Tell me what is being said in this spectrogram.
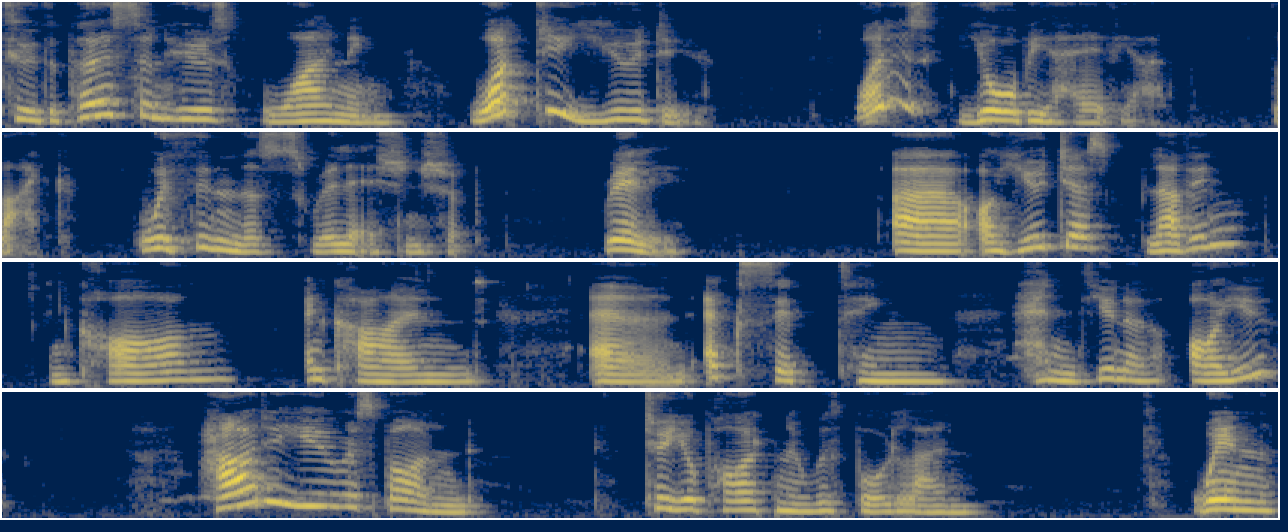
to the person who's whining, what do you do? What is your behavior like within this relationship? Really? Uh, are you just loving and calm and kind and accepting and, you know, are you? How do you respond to your partner with borderline when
